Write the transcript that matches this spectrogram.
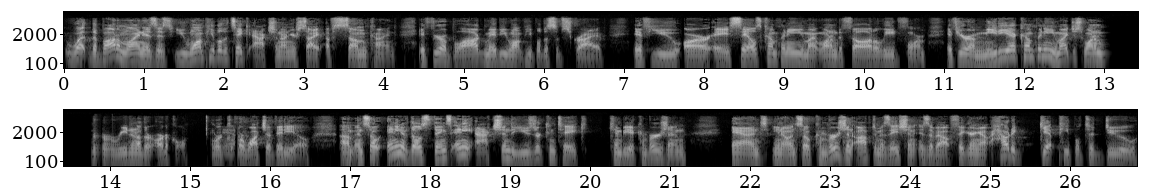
what the bottom line is is you want people to take action on your site of some kind. If you're a blog, maybe you want people to subscribe. If you are a sales company, you might want them to fill out a lead form. If you're a media company, you might just want them to read another article or, Yeah. or watch a video. Um, and so any of those things, any action the user can take can be a conversion and you know and so conversion optimization is about figuring out how to get people to do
